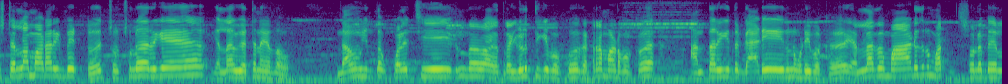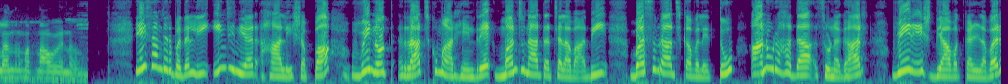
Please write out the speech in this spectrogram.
ಇಷ್ಟೆಲ್ಲ ಮಾಡೋರಿಗೆ ಬಿಟ್ಟು ಚುಚುಲರಿಗೆ ಚಲೋರಿಗೆ ಎಲ್ಲ ವೇತನ ಇರ್ತಾವೆ. ನಾವು ಇಂಥ ಕೊಳಚಿ ಇದನ್ನ ಹತ್ರ ಇಳು ತೆಗಿಬೇಕು ಗಟ್ರ ಮಾಡ್ಬೇಕು. ಅಂಥವ್ರಿಗೆ ಇದು ಗಾಡಿ ಇದನ್ನು ಹೊಡಿಬೇಕು. ಎಲ್ಲದು ಮಾಡಿದ್ರು ಮತ್ತೆ ಸೌಲಭ್ಯ ಇಲ್ಲ ಅಂದ್ರೆ ಮತ್ತೆ ನಾವು ಏನು ಈ ಸಂದರ್ಭದಲ್ಲಿ ಇಂಜಿನಿಯರ್ ಹಾಲೇಶಪ್ಪ, ವಿನೋದ್ ರಾಜ್ಕುಮಾರ್ ಹೇಂದ್ರೆ, ಮಂಜುನಾಥ ಚಲವಾದಿ, ಬಸವರಾಜ್ ಕವಲೆತ್ತು, ಅನುರಾಧ ಸುಣಗಾರ್, ವೀರೇಶ್ ದ್ಯಾವಕಳ್ಳವರ್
